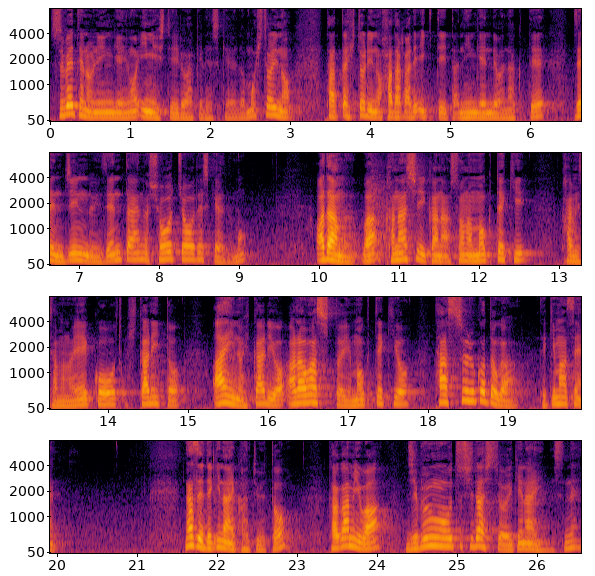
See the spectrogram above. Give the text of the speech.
全ての人間を意味しているわけですけれども一人のたった一人の裸で生きていた人間ではなくて全人類全体の象徴ですけれどもアダムは悲しいかなその目的神様の栄光と光と愛の光を表すという目的を達することができませんなぜできないかというと鏡は自分を映し出してはいけないんですね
